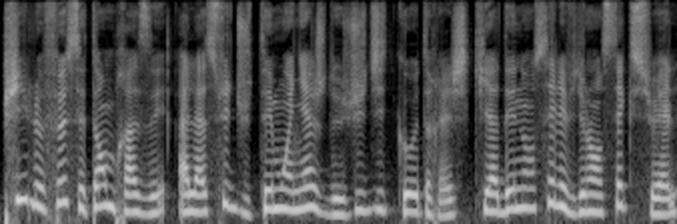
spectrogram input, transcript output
Puis le feu s'est embrasé à la suite du témoignage de Judith Godrèche qui a dénoncé les violences sexuelles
